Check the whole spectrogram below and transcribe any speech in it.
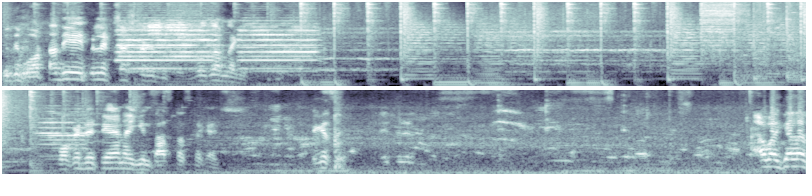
যদি ভর্তা দিয়ে এই প্লেট শেষ করে দিচ্ছে বুঝলাম নাকি? পকেটে টেয়া নাই কিন্তু আস্তে আস্তে খাই ঠিক আছে? আবার গেলাম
